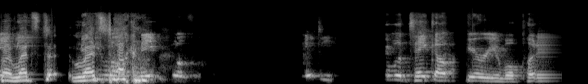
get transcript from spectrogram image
but let's t- let's we'll- talk. Maybe we'll, maybe we'll take out Furey and we'll put it.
